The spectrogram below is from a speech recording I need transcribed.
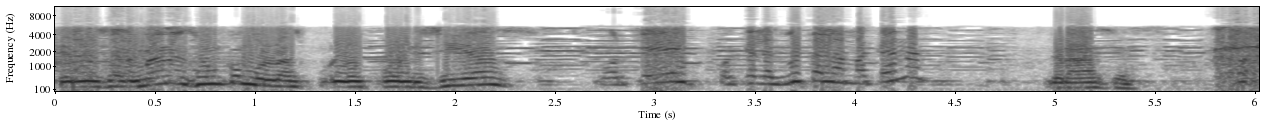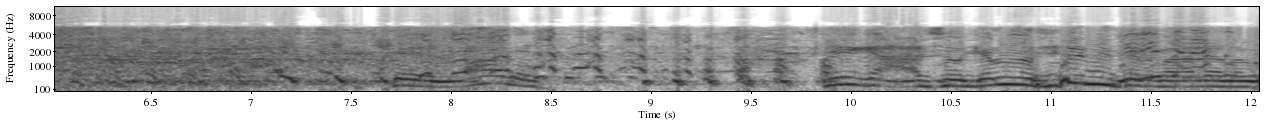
Que mis hermanas son como los, los policías. ¿Por qué? ¿Porque les gusta la macana? Gracias. ¡Qué malo! ¡Qué gacho! ¿Qué hablan así de mis ¿Sí dicen hermanas? loco?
